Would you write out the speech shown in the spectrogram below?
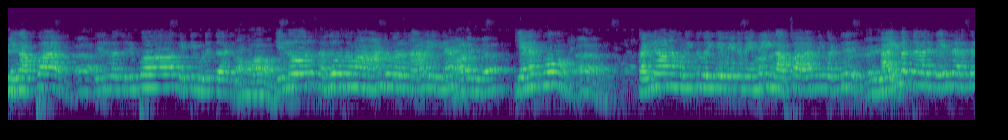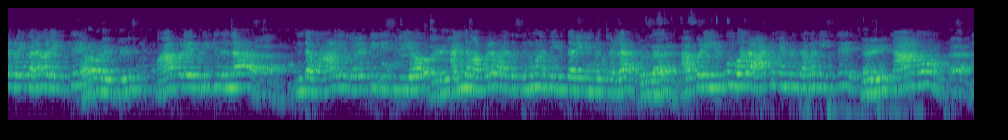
எங்க அப்பா. செல்வ செழிப்பா கட்டி கொடுத்தாரு. எல்லோரும் சந்தோஷமா ஆண்டு வரும் நாளையில எனக்கும் கல்யாணம் முடித்து வைக்க வேண்டும் என்று எங்க அப்பா ஆசைப்பட்டு. ஐம்பத்தாறு தேச அரசர்களை வரவழைத்து மாப்பிளைய பிடித்திருந்தா இந்த மாலையை சுழட்டி வீசுவியோ. அந்த மாப்பிள்ளை உனக்கு திருமணம் செய்து தரேன் என்று சொல்ல. அப்படி இருக்கும்போது ஆட்டும் என்று சரி. நானும்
